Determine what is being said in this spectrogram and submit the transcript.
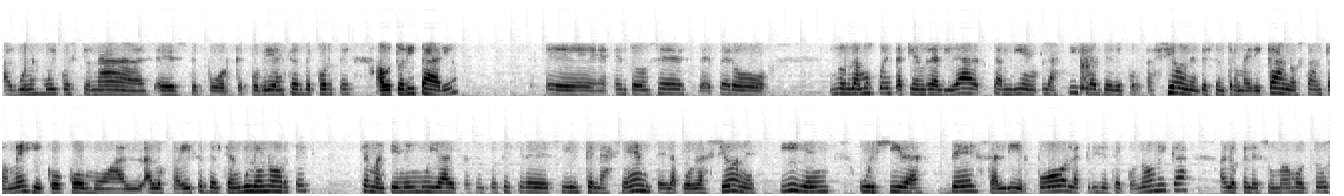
algunas muy cuestionadas este, porque podrían ser de corte autoritario. Eh, entonces, eh, pero nos damos cuenta que en realidad también las cifras de deportaciones de centroamericanos, tanto a México como a los países del Triángulo Norte, se mantienen muy altas. Entonces quiere decir que la gente, las poblaciones siguen urgidas de salir por la crisis económica, a lo que le sumamos dos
